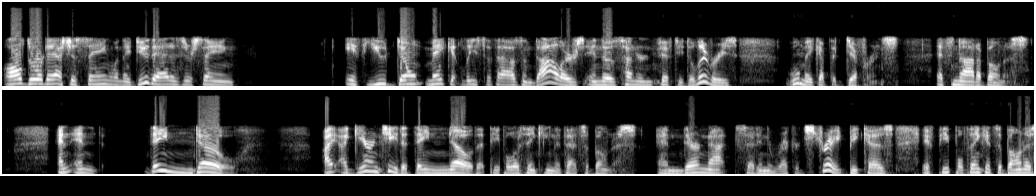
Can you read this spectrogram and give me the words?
All DoorDash is saying when they do that is they're saying, if you don't make at least $1,000 in those 150 deliveries, we'll make up the difference. It's not a bonus. And, and they know, I, I guarantee that they know that people are thinking that that's a bonus. And they're not setting the record straight because if people think it's a bonus,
